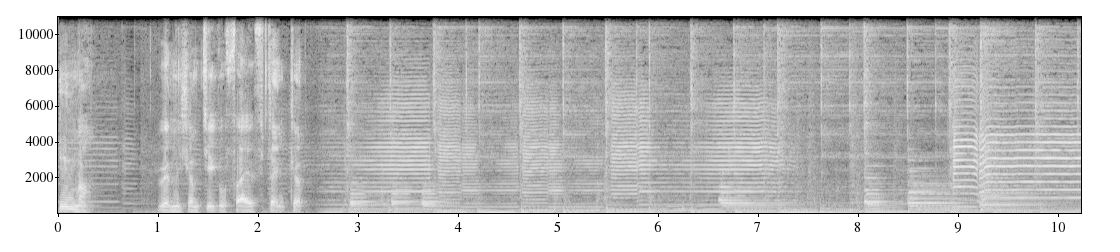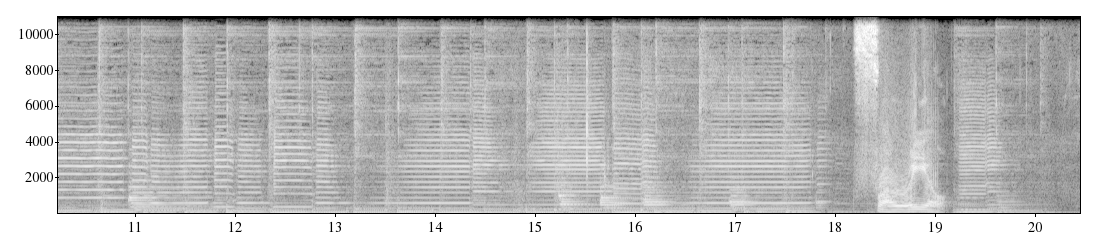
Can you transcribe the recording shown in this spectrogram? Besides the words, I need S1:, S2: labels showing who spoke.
S1: immer, wenn ich an Diego Five denke. For real.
